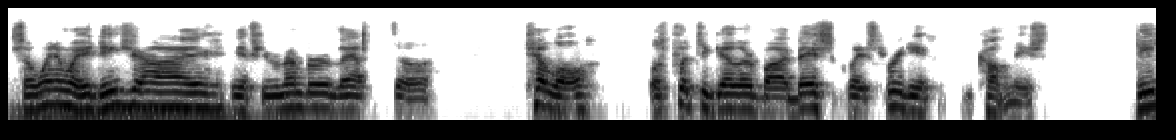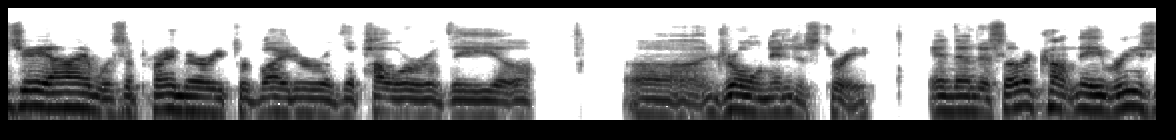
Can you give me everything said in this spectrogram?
So anyway, DJI, if you remember that uh, was put together by basically three companies. DJI was the primary provider of the power of the uh, uh, drone industry. And then this other company, RYZE,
